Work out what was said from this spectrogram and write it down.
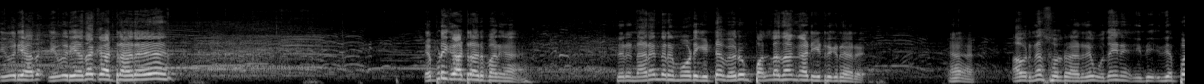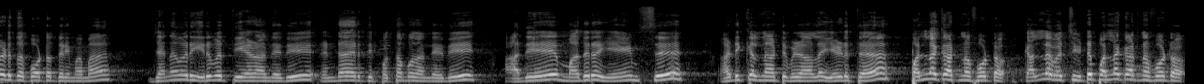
இவர் எதை இவர் எதை காட்டுறாரு? எப்படி காட்டுறாரு பாருங்க. திரு நரேந்திர மோடி கிட்ட வெறும் பல்ல தான் காட்டிட்டு இருக்கிறாரு. ஆ, அவர் என்ன சொல்றாரு? உதய இது இது எப்ப எடுத்த போட்டோ தெரியுமாமா ஜனவரி இருபத்தி ஏழாம் தேதி ரெண்டாயிரத்தி பத்தொன்பதாம் தேதி அதே மதுரை எய்ம்ஸ் அடிக்கல் நாட்டு விழால எடுத்த பல்ல காட்டின போட்டோ. கல்ல வச்சுக்கிட்டு பல்ல காட்டின போட்டோ.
